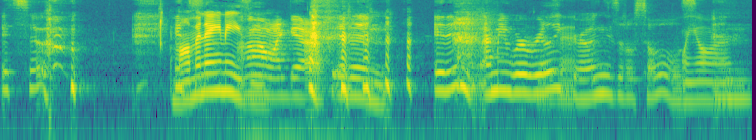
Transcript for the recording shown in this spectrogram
it's so. mom it ain't easy. Oh my gosh, it didn't. it didn't. I mean, we're really growing these little souls. We are. And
